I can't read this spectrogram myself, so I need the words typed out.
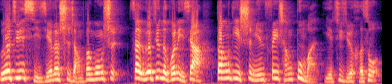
俄军洗劫了市长办公室。在俄军的管理下，当地市民非常不满，也拒绝合作，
